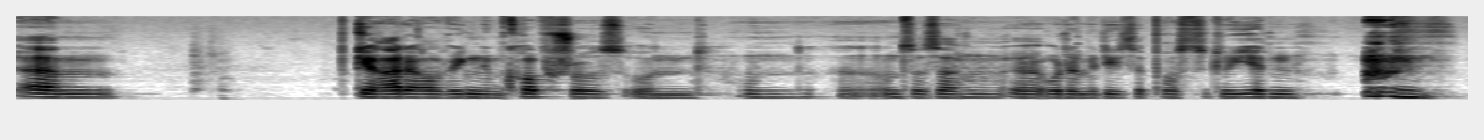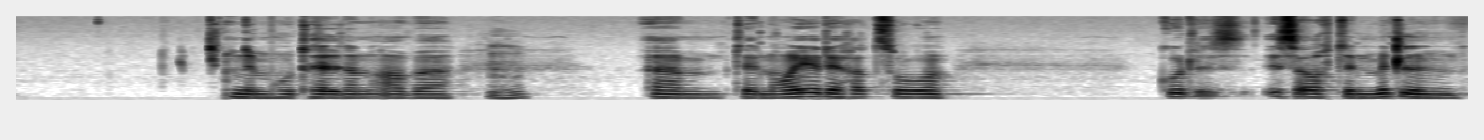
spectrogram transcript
Ähm, gerade auch wegen dem Kopfschuss und, und, äh, und so Sachen äh, oder mit dieser Prostituierten in dem Hotel dann aber mhm. Ähm, der neue, der hat so gut, es ist auch den Mitteln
